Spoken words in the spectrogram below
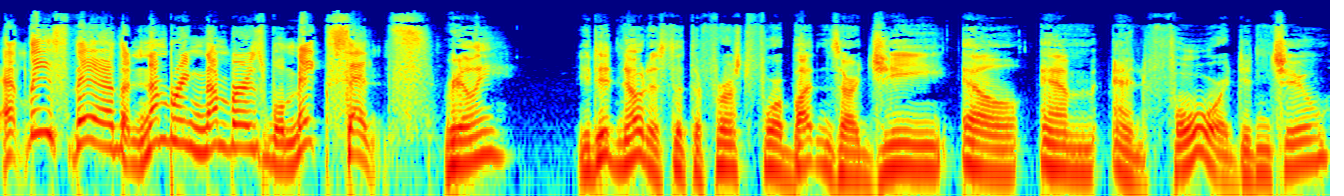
At least there the numbering numbers will make sense. Really? You did notice that the first four buttons are G, L, M, and 4, didn't you?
